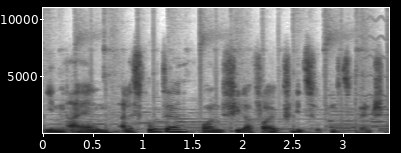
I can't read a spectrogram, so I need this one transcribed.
Ihnen allen alles Gute und viel Erfolg für die Zukunft zu wünschen.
